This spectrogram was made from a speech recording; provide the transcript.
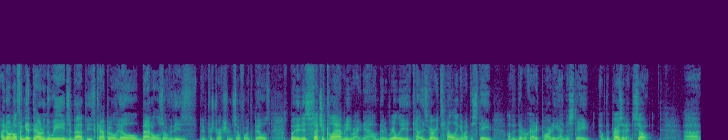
I don't often get down in the weeds about these Capitol Hill battles over these infrastructure and so forth bills. But it is such a calamity right now that it really is very telling about the state of the Democratic Party and the state of the president. So, uh,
